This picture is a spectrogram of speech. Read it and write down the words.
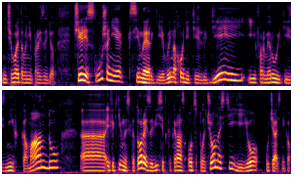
ничего этого не произойдет. Через слушание к синергии вы находите людей и формируете из них команду, э, эффективность которой зависит как раз от сплоченности ее участников.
